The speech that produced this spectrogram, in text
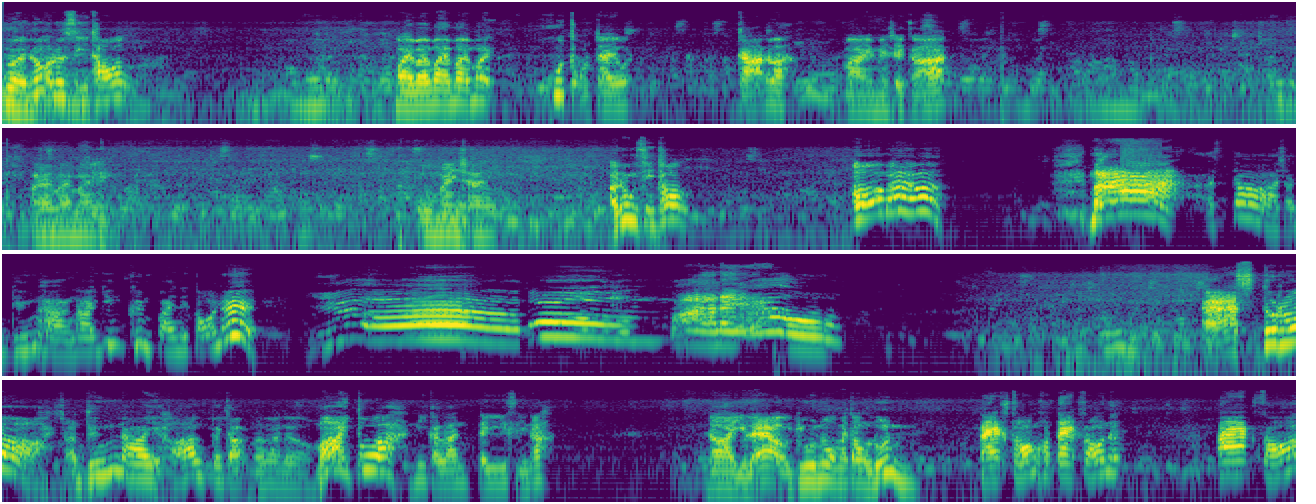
หน่วยโน้ตฤาษีทองไม่ไม่ไม่ไม่ไม่คู่ตกใจวะ การ์ดวะไม่ไม่ใช่การ์ดไม่ไม่ไม่โอ้ไม่ใช่อนุสีทองเออมามามาจ้าฉันทิ้งห่างนายยิ่งขึ้นไปในตอนนี้เย้โอ้มาแล้วแอสตราฉันถึงนายห่างไปจากนั้นแล้วไมาอีกตัวนี่การันตีสินะได้อยู่แล้วยูโน่ไม่ต้องลุ้นแตกสองเขอแตกสองเนึงแตกสอง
